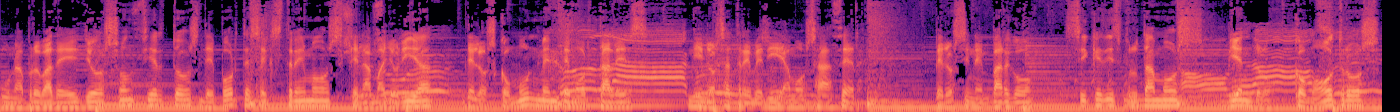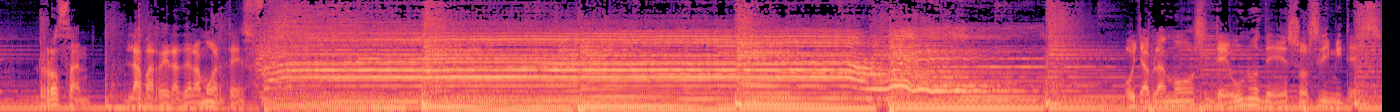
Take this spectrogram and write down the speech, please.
Una prueba de ello son ciertos deportes extremos que la mayoría de los comúnmente mortales ni nos atreveríamos a hacer. Pero sin embargo, sí que disfrutamos viendo como otros rozan la barrera de la muerte. Hoy hablamos de uno de esos límites,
